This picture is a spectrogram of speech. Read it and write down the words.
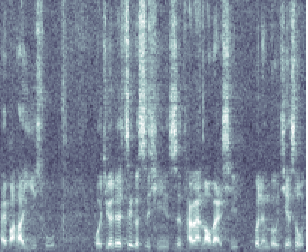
还把它移除，我觉得这个事情是台湾老百姓不能够接受的。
